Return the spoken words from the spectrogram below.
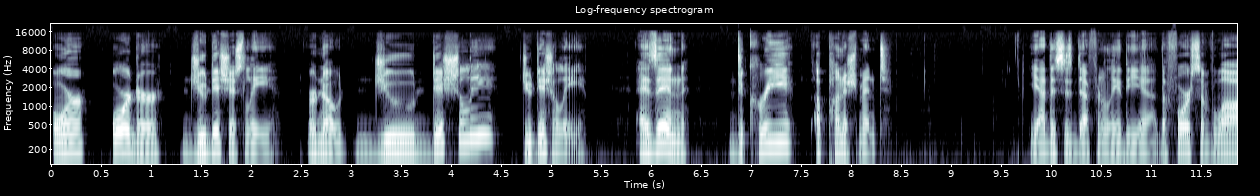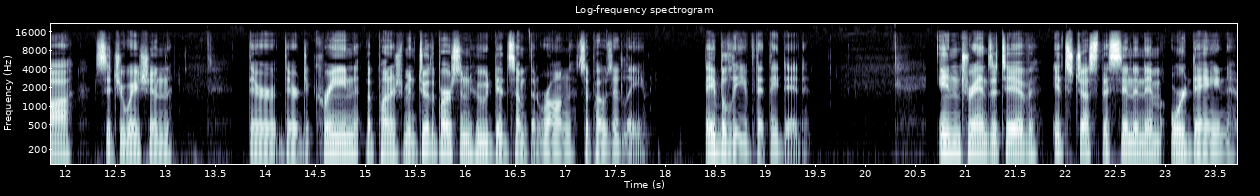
or order judiciously, or no, judicially, judicially, as in decree a punishment. Yeah, this is definitely the uh, the force of law situation. They're they're decreeing the punishment to the person who did something wrong, supposedly. They believe that they did. Intransitive, it's just the synonym ordain.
